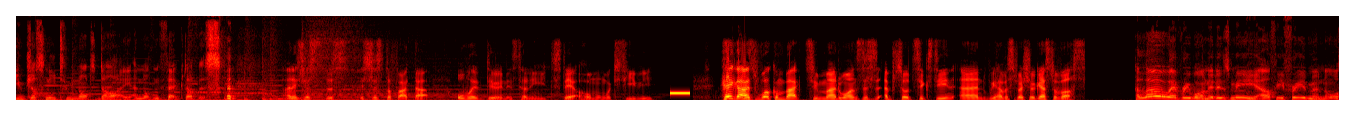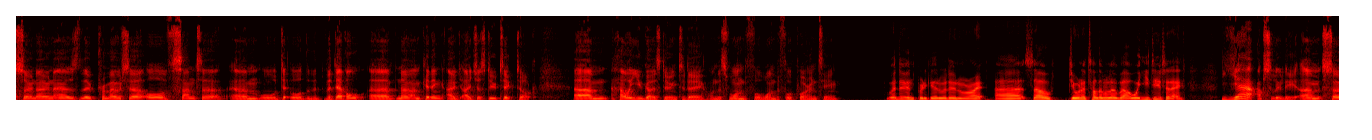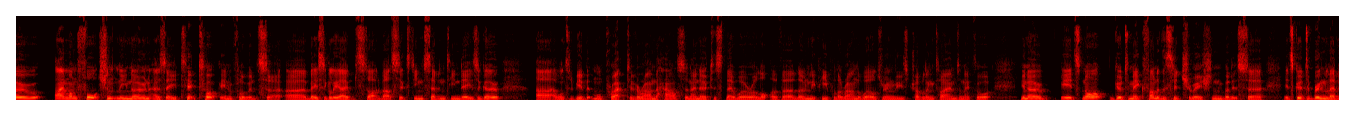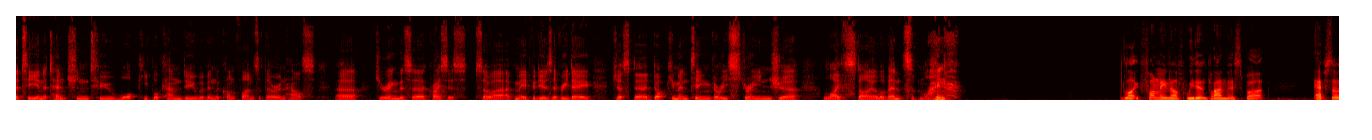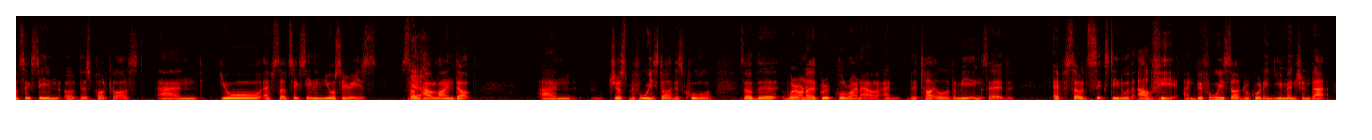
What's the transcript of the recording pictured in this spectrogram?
You just need to not die and not infect others. And it's just this. It's just the fact that all we're doing is telling you to stay at home and watch TV. Hey guys, welcome back to Mad Ones. This is episode 16, and we have a special guest with us. Hello, everyone. It is me, Alfie Friedman, also known as the promoter of Santa, um, or de- or the, the devil. Uh, no, I'm kidding. I, I just do TikTok. Um, how are you guys doing today on this wonderful, wonderful quarantine? We're doing pretty good. We're doing all right. Uh, so, do you want to tell them a little bit about what you do today? Yeah, absolutely. Um, so I'm unfortunately known as a TikTok influencer. Uh, basically, I started about 16, 17 days ago. Uh, I wanted to be a bit more proactive around the house, and I noticed there were a lot of uh, lonely people around the world during these troubling times. And I thought, you know, it's not good to make fun of the situation, but it's uh, it's good to bring levity and attention to what people can do within the confines of their own house uh, during this uh, crisis. So uh, I've made videos every day, just documenting very strange lifestyle events of mine. Like, funnily enough, we didn't plan this, but episode 16 of this podcast and your episode 16 in your series somehow lined up. And just before we started this call, so the we're on a group call right now, and the title of the meeting said episode 16 with Alfie. And before we started recording, you mentioned that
